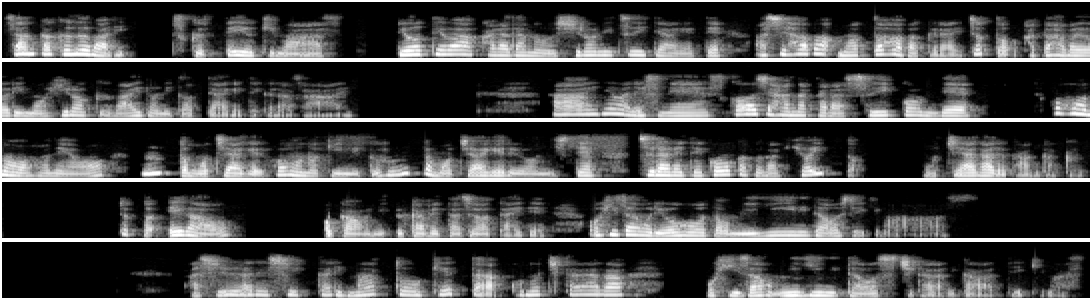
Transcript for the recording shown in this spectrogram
三角座り作っていきます。両手は体の後ろについてあげて、足幅、マット幅くらい、ちょっと肩幅よりも広くワイドにとってあげてください。はい。ではですね、少し鼻から吸い込んで、頬の骨をふんと持ち上げる。頬の筋肉ふんと持ち上げるようにして、つられて口角がひょいっと持ち上がる感覚。ちょっと笑顔、お顔に浮かべた状態で、お膝を両方と右に倒していきます。足裏でしっかりマットを蹴ったこの力がお膝を右に倒す力に変わっていきます。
